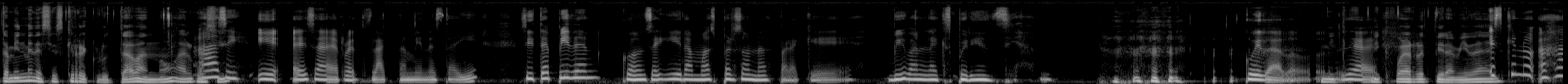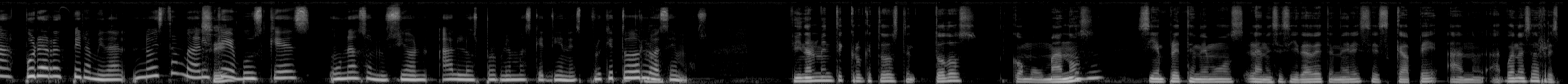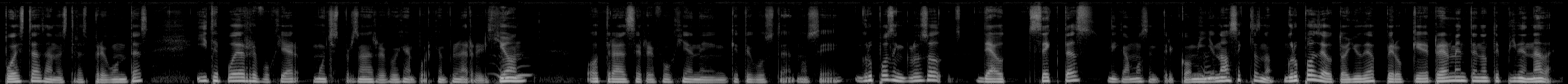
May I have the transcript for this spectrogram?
también me decías que reclutaban, ¿no? Algo Ah, así. sí, y esa red flag también está ahí. Si te piden conseguir a más personas para que vivan la experiencia. Cuidado. Ni, o sea, ni que fuera red piramidal. Es que no, ajá, pura red piramidal. No está mal Sí. que busques una solución a los problemas que tienes, porque todos lo hacemos. Finalmente creo que todos, te- todos como humanos siempre tenemos la necesidad de tener ese escape a- bueno, esas respuestas a nuestras preguntas y te puedes refugiar, muchas personas refugian, por ejemplo, en la religión, otras se refugian en, ¿qué te gusta? No sé, grupos incluso de sectas, digamos, entre comillas, no, sectas no, grupos de autoayuda, pero que realmente no te piden nada.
